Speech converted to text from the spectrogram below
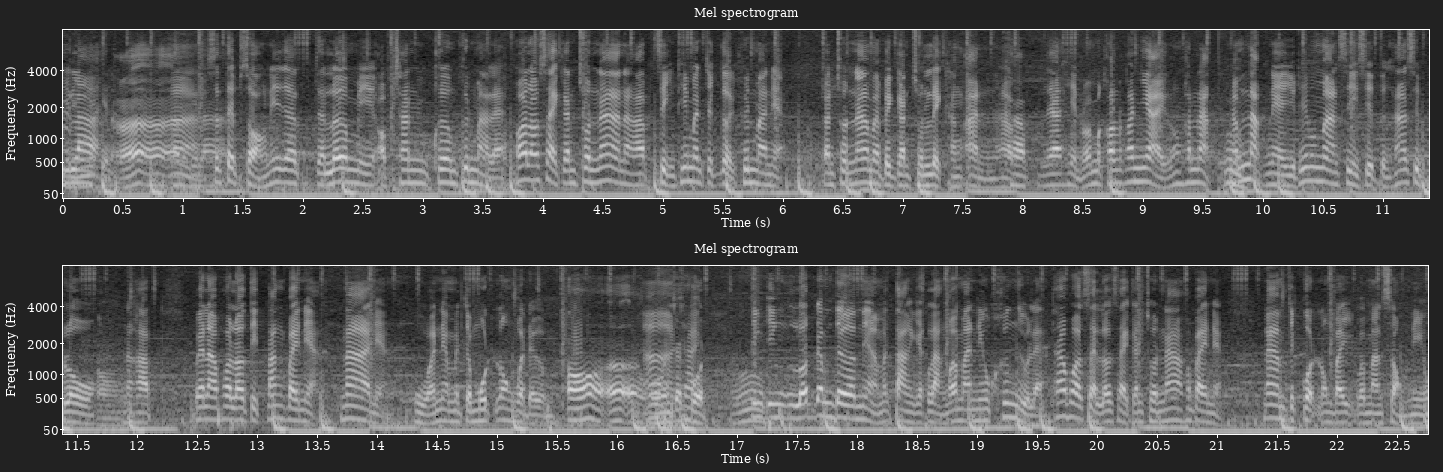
ที่ลาก อ่าอ่าอ่าอ่าที่ลาก สเต็ป2นี่จะจะเริ่มมีออปชันเพิ่มขึ้นมาแล้วเพราะเราใส่กันชนหน้านะครับสิ่งที่มันจะเกิดขึ้นมาเนี่ยกันชนหน้ามันเป็นกันชนเหล็กทั้งอันนะครับครับจะเห็นว่ามันค่อนข้างใหญ่ค่อนข้างหนักน้ำหนักเนี่ยอยู่ที่ประมาณ 40-50 โลอ๋อนะครับเวลาพอเราติดตั้งไปเนี่ยหน้าเนี่ยหัวเนี่ยมันจะมุดลงกว่าเดิมอ๋อเออเออโอ้อ่าจะใช่กดจริงๆรถเดิมๆเนี่ยมันต่างจากหลังประมาณนิ้วครึ่งอยู่แหละถ้าพอใส่เราใส่กันชนหน้าเข้าไปเนี่ยหน้ามันจะกดลงไปอีกประมาณ 2 นิ้ว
